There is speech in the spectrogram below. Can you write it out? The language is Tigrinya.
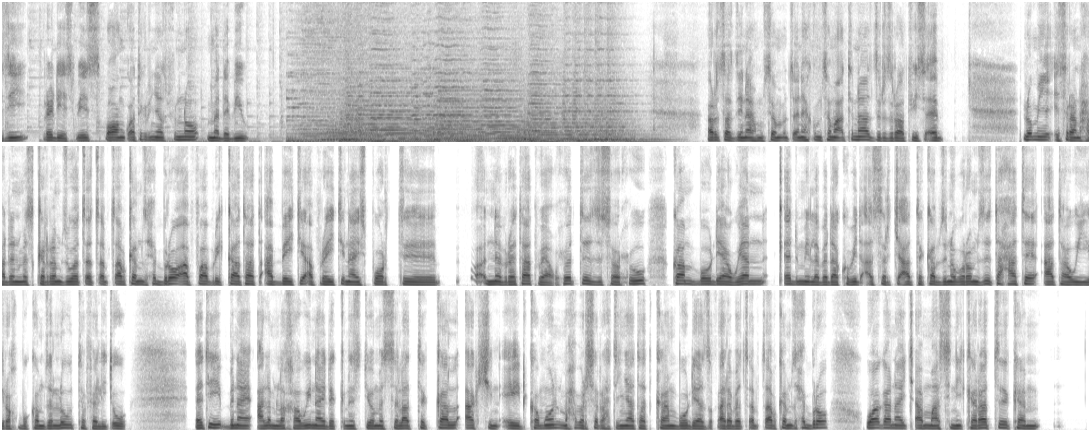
እዚ ረድዮ ስቤስ ብቋንቋ ትግርኛ ዝፍኖ መደብ እዩ ኣርስታት ዜና ኩም ሰምዑ ፀኒሕኩም ሰማዕትና ዝርዝራቱ ይስዕብ ሎሚ 21 መስከረም ዝወፀ ፀብፃብ ከም ዝሕብሮ ኣብ ፋብሪካታት ዓበይቲ ኣፍረይቲ ናይ ስፖርት ንብረታት ወይ ኣቑሑት ዝሰርሑ ካምቦድያውያን ቅድሚ ለበዳ ኮቪድ ዓሰርተ ትሽዓተ ካብ ዝነበሮም ዝተሓተ ኣታዊ ይረኽቡ ከም ዘለዉ ተፈሊጡ። እቲ ብናይ ዓለም ለኻዊ ናይ ደቂ ኣንስትዮ መሰላት ትካል ኣክሽን ኤይድ ከምኡውን ማሕበር ሰራሕተኛታት ካምቦድያ ዝቐረበ ጸብጻብ ከም ዝሕብሮ ዋጋ ናይ ጫማ ስኒከራት ከም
